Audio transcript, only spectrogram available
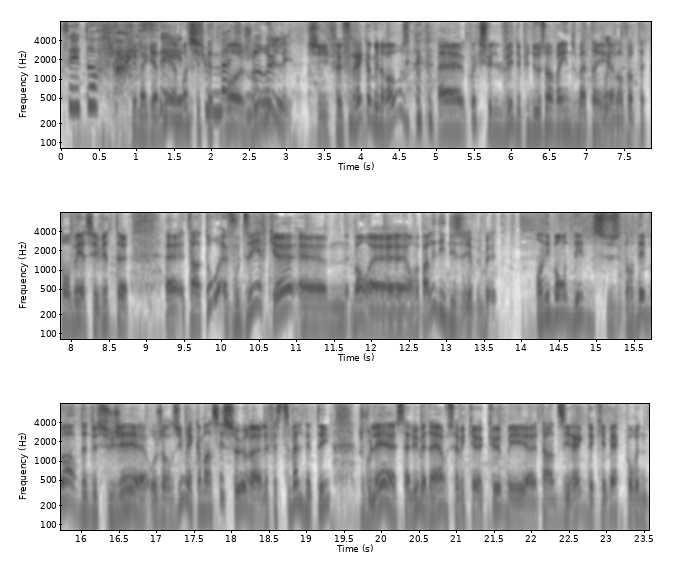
C'est tough. T'es magané, moi c'était suis 3 ma- jours. brûlée. J'ai fait frais comme une rose. Euh, quoi que je suis levé depuis 2h20 du matin. Oui. Alors, on va peut-être tomber assez vite euh, euh, tantôt. Vous dire que, euh, bon, euh, on va parler des... des- euh, on est bondé, on déborde de sujets euh, aujourd'hui, mais commencer sur euh, le festival d'été. Je voulais euh, saluer, ben d'ailleurs, vous savez que Cube est en direct de Québec pour une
